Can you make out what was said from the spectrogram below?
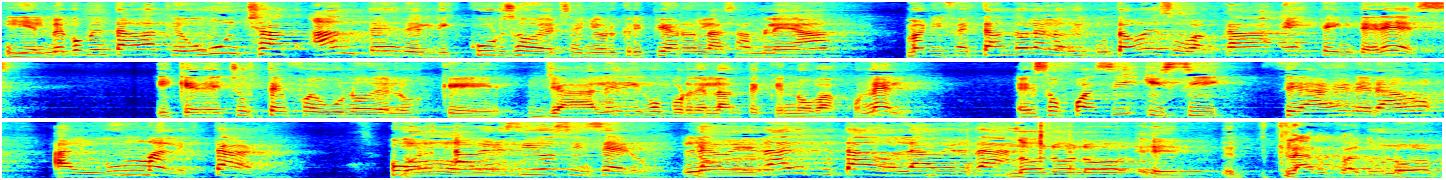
y él me comentaba que hubo un chat antes del discurso del señor Cristiano en la Asamblea manifestándole a los diputados de su bancada este interés. Y que de hecho usted fue uno de los que ya le dijo por delante que no va con él. Eso fue así. Y si se ha generado algún malestar por haber sido sincero. La verdad, diputado, la verdad. No, no, no. Eh, eh, claro, cuando uno,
